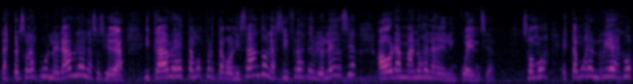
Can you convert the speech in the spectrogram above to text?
las personas vulnerables de la sociedad. Y cada vez estamos protagonizando las cifras de violencia ahora a manos de la delincuencia somos, estamos en riesgo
